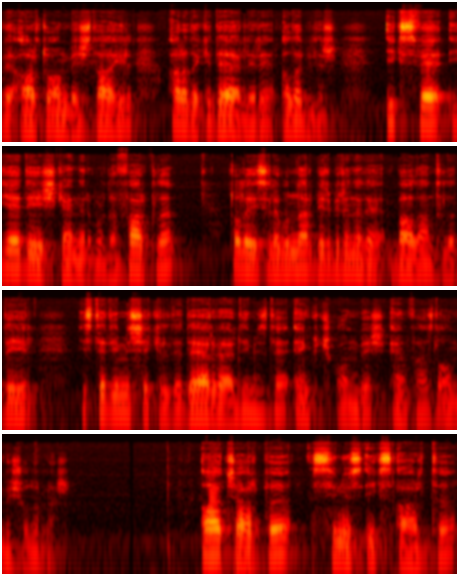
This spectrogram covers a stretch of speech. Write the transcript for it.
ve artı 15 dahil aradaki değerleri alabilir. X ve Y değişkenleri burada farklı. Dolayısıyla bunlar birbirine de bağlantılı değil. İstediğimiz şekilde değer verdiğimizde en küçük 15, en fazla 15 olurlar. A çarpı sinüs x artı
